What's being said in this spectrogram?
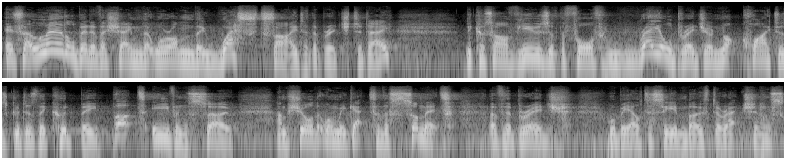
It's a little bit of a shame that we're on the west side of the bridge today because our views of the Forth rail bridge are not quite as good as they could be. But even so, I'm sure that when we get to the summit of the bridge, we'll be able to see in both directions.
